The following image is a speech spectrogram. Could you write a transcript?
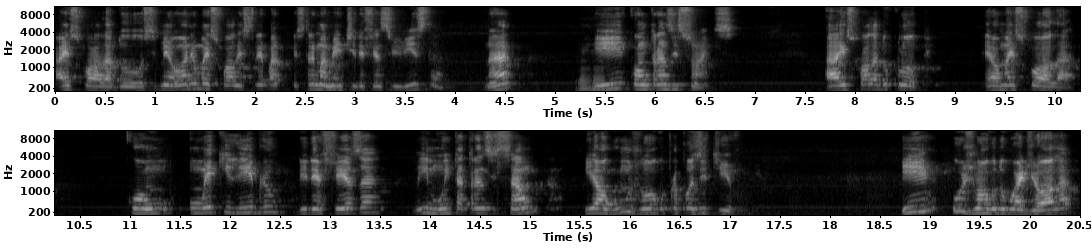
a escola do Simeone é uma escola extrema, extremamente defensivista, né? Uhum. E com transições. A escola do Klopp é uma escola com um equilíbrio de defesa e muita transição e algum jogo propositivo. E o jogo do Guardiola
